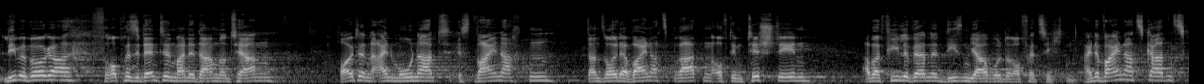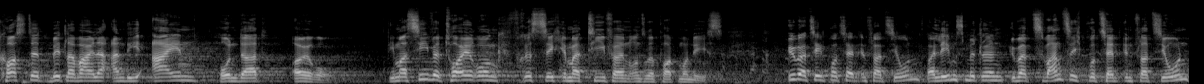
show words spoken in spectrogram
Liebe Bürger, Frau Präsidentin, meine Damen und Herren! Heute in einem Monat ist Weihnachten. Dann soll der Weihnachtsbraten auf dem Tisch stehen. Aber viele werden in diesem Jahr wohl darauf verzichten. Eine Weihnachtsgans kostet mittlerweile an die 100 Euro. Die massive Teuerung frisst sich immer tiefer in unsere Portemonnaies über 10 Prozent Inflation, bei Lebensmitteln über 20 Prozent Inflation.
